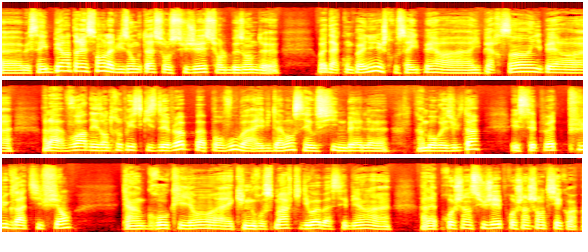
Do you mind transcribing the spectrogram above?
Euh, mais c'est hyper intéressant la vision que tu as sur le sujet, sur le besoin de ouais, d'accompagner. Je trouve ça hyper euh, hyper sain, hyper euh, voilà, voir des entreprises qui se développent. Bah, pour vous, bah évidemment, c'est aussi une belle euh, un beau résultat et ça peut être plus gratifiant qu'un gros client avec une grosse marque qui dit ouais bah c'est bien à la prochain sujet, prochain chantier quoi.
